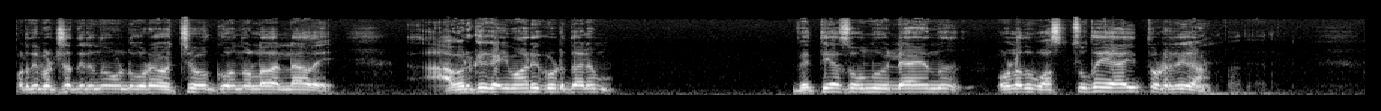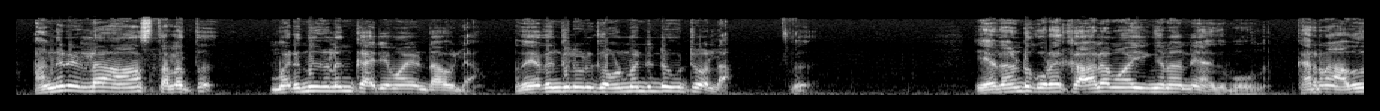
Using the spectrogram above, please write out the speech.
പ്രതിപക്ഷത്തിരുന്നു കൊണ്ട് കുറേ ഒച്ച വെക്കുക എന്നുള്ളതല്ലാതെ അവർക്ക് കൈമാറി കൊടുത്താലും വ്യത്യാസമൊന്നുമില്ല എന്ന് ഉള്ളത് വസ്തുതയായി തുടരുകയാണ്. അങ്ങനെയുള്ള ആ സ്ഥലത്ത് മരുന്നുകളും കാര്യമായി ഉണ്ടാവില്ല. അത് ഏതെങ്കിലും ഒരു ഗവൺമെന്റിന്റെ കുറ്റമല്ല. ഏതാണ്ട് കുറേ കാലമായി ഇങ്ങനെ തന്നെയാണ് ഇത് പോകുന്നത്. കാരണം അത്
